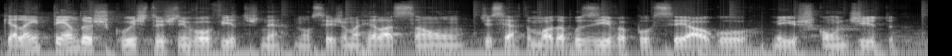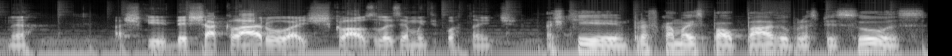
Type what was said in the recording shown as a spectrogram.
que ela entenda os custos envolvidos, né? Não seja uma relação, de certo modo, abusiva, por ser algo meio escondido, né? Acho que deixar claro as cláusulas é muito importante. Acho que para ficar mais palpável para as pessoas,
